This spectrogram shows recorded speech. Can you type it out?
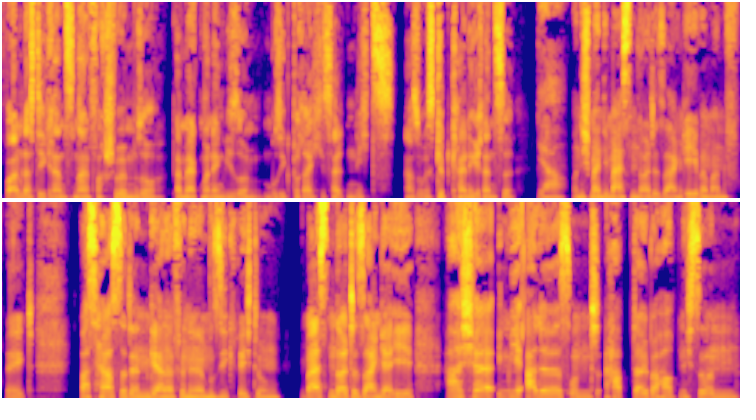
Vor allem, dass die Grenzen einfach schwimmen so. Da merkt man irgendwie so im Musikbereich ist halt nichts. Also es gibt keine Grenze. Ja, und ich meine, die meisten Leute sagen eh, wenn man fragt, was hörst du denn gerne für eine Musikrichtung? Die meisten Leute sagen ja eh, ah, ich höre irgendwie alles und hab da überhaupt nicht so ein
